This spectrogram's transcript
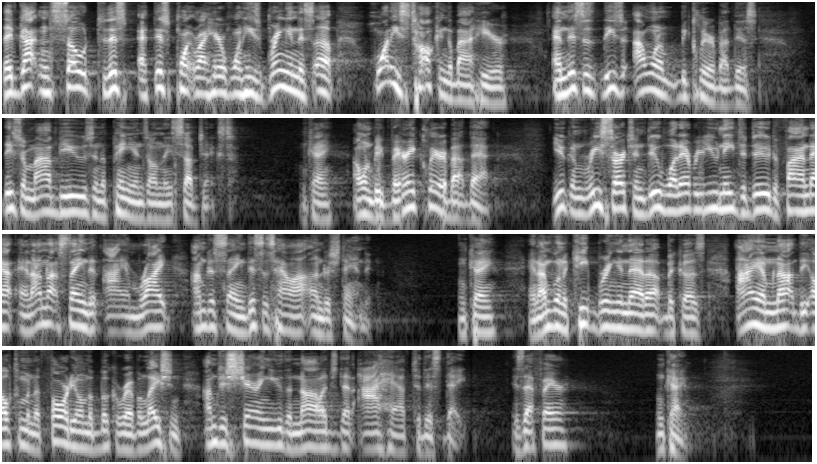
They've gotten so to this at this point right here when he's bringing this up, what he's talking about here, and this is these I want to be clear about this. These are my views and opinions on these subjects. Okay? I want to be very clear about that. You can research and do whatever you need to do to find out, and I'm not saying that I am right. I'm just saying this is how I understand it. Okay? And I'm going to keep bringing that up because I am not the ultimate authority on the book of Revelation. I'm just sharing you the knowledge that I have to this date. Is that fair? Okay.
